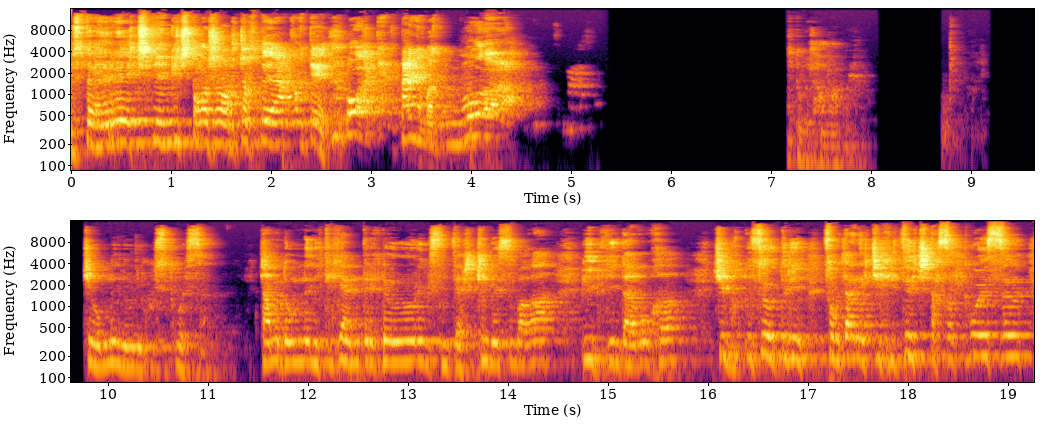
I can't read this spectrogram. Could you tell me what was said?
Өстө арайч ингэж доош орж явахдаа яах вэ? Оо тань бол тэгвэл хамаагүй. Чи өмнө нь үүнийг хүсдэг байсан. Чамд өмнө нь итгэлийн амьдралд өөр гэсэн зарчим байсан байгаа. Библийн дагууха чи бүтэнсээ өдрийн цуглааныг чи хизээч тасалдаггүй байсан.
